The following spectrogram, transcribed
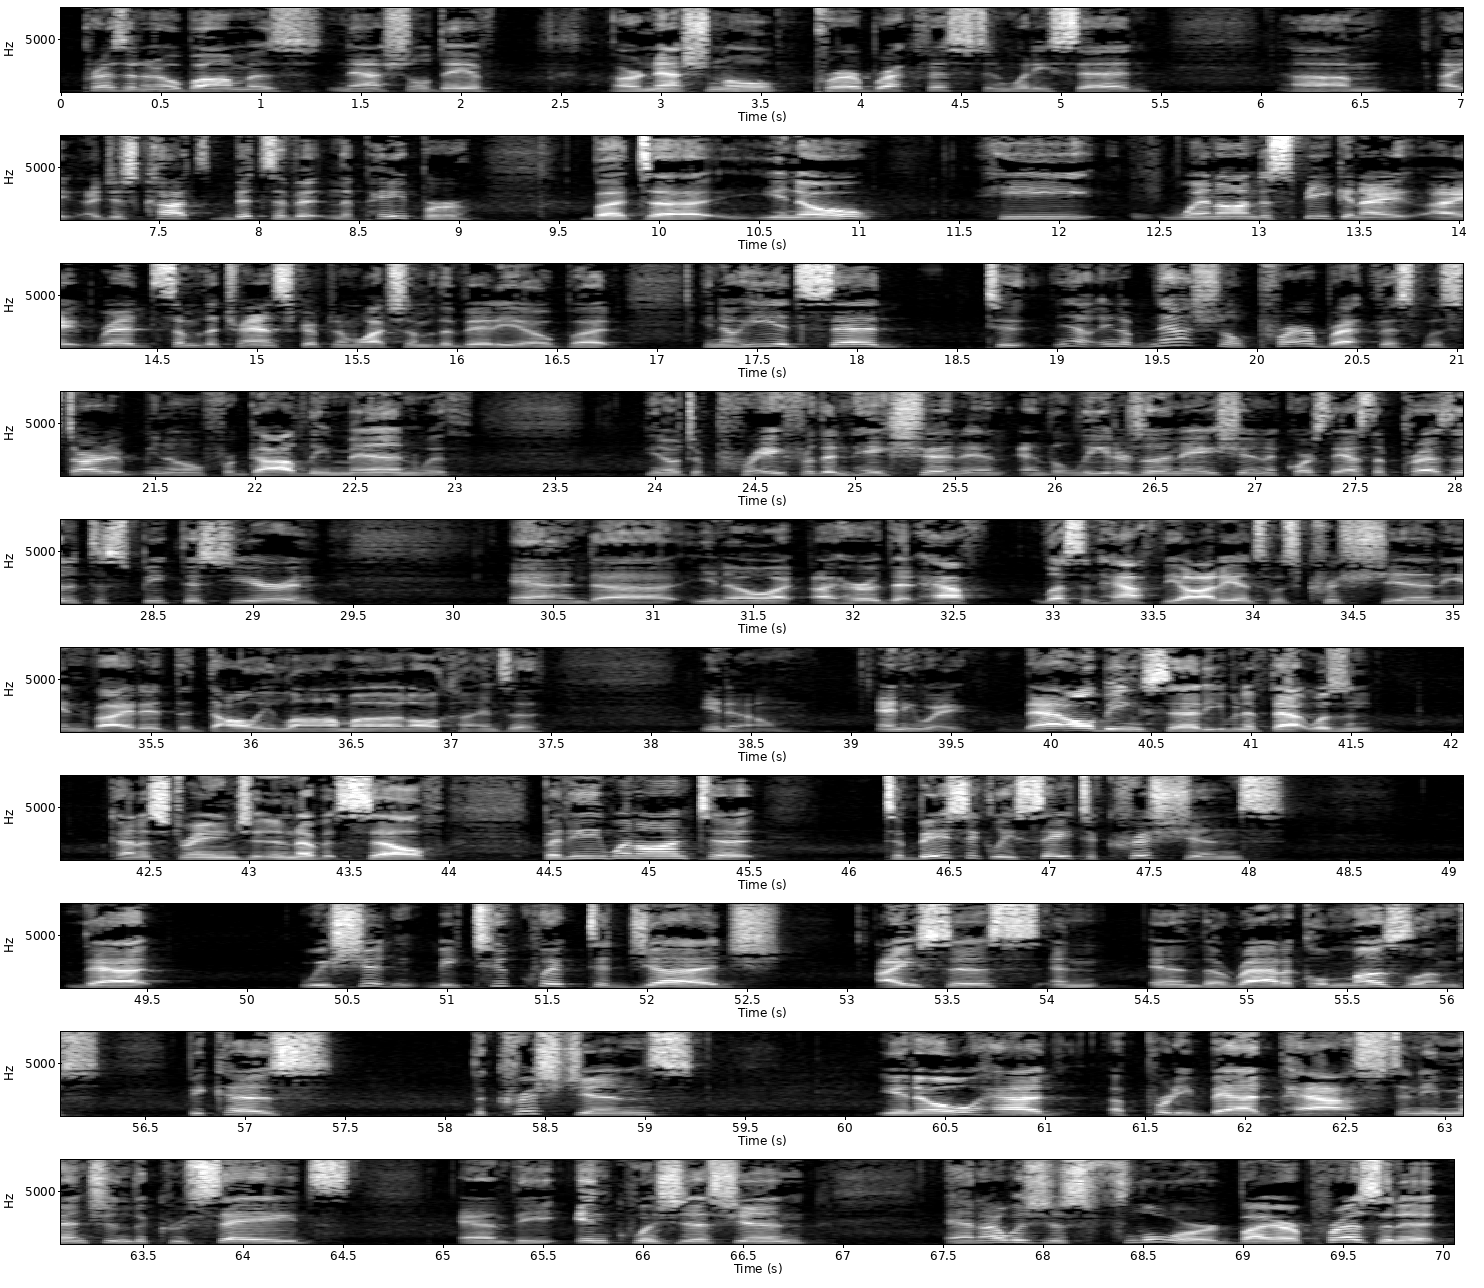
President Obama's National Day of our National Prayer Breakfast and what he said? Um, I, I, just caught bits of it in the paper, but uh, you know, he went on to speak, and I, I read some of the transcript and watched some of the video. But you know, he had said to you know, you know, National Prayer Breakfast was started, you know, for godly men with you know, to pray for the nation and, and the leaders of the nation. And of course, they asked the president to speak this year, and and uh, you know, I, I, heard that half, less than half the audience was Christian. He invited the Dalai Lama and all kinds of, you know. Anyway, that all being said, even if that wasn't kind of strange in and of itself, but he went on to to basically say to Christians that we shouldn't be too quick to judge ISIS and, and the radical Muslims because the Christians, you know, had a pretty bad past, and he mentioned the Crusades and the Inquisition. And I was just floored by our president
